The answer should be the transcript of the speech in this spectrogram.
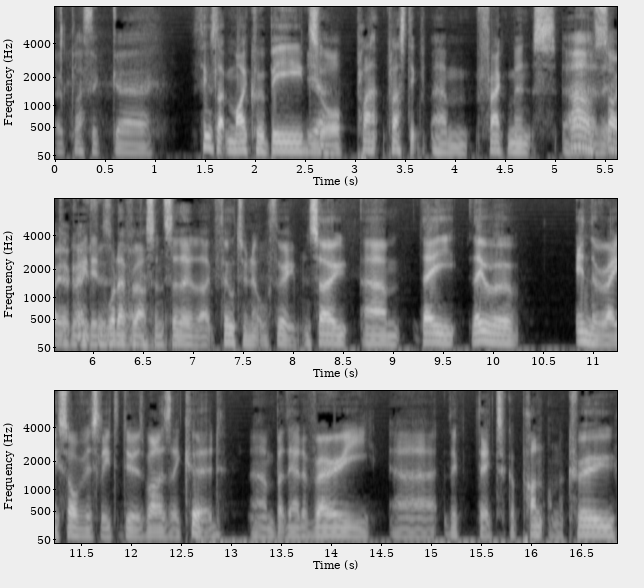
a plastic. Uh, things like microbeads Yeah. or pla- plastic um, fragments uh, Oh, that sorry, are okay, degraded, whatever else, and so they're like filtering it all through. And so um, they they were in the race, obviously, to do as well as they could, um, but they had a very uh, they they took a punt on the crew.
